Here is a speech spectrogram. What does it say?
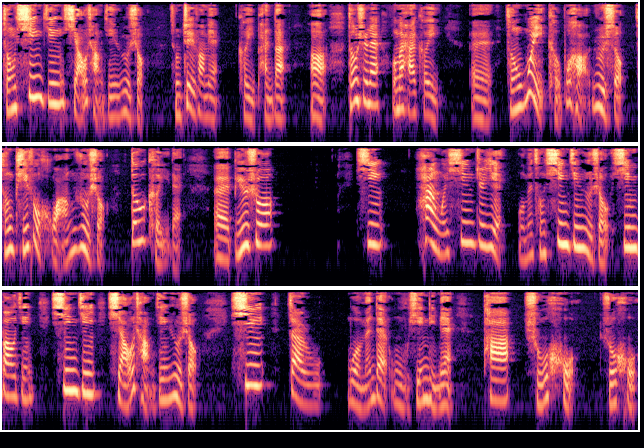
从心经、小肠经入手，从这方面可以判断。啊，同时呢，我们还可以，呃，从胃口不好入手，从皮肤黄入手都可以的。呃，比如说心汗为心之液，我们从心经入手，心包经、心经、小肠经入手。心在我们的五行里面，它属火，属火。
